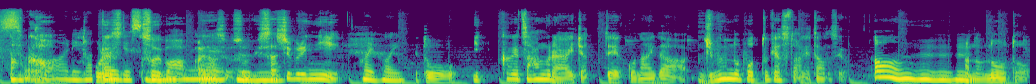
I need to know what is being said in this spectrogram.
それはありがた俺、いですね。そういえば、あれなんですよ、そう久しぶぶりに、り。はいはい。えっと、1ヶ月半ぐらい空いちゃって、この間、自分のポッドキャスト上げたんですよ。ああ、うんうんうんうん。あの、ノート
